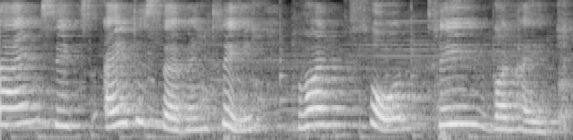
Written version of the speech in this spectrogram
nine six eight seven three one four three one eight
